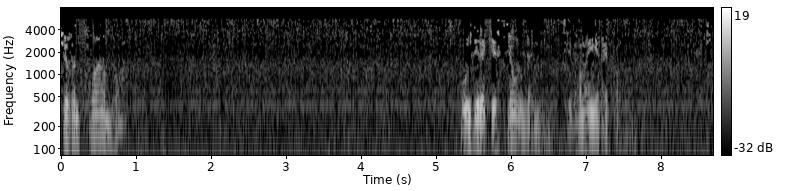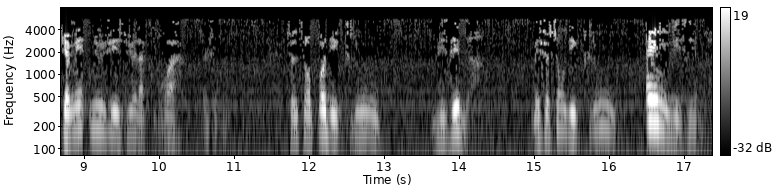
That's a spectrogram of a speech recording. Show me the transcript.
sur une croix en bois? Posez la question, les amis, c'est vraiment y. Qui a maintenu Jésus à la croix ce jour-là, ce ne sont pas des clous visibles, mais ce sont des clous invisibles.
